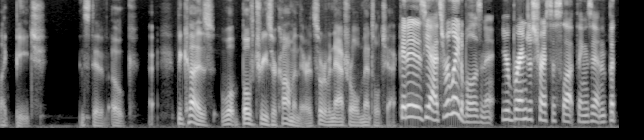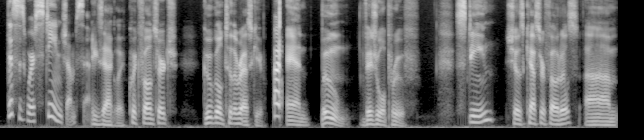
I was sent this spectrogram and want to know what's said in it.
like beech instead of oak. Because, well, both trees are common there. It's sort of a natural mental check. It is, yeah, it's relatable, isn't it? Your brain just tries to slot things in, but this is where Steen jumps in. Exactly. Quick phone search, Google to the rescue. And boom, visual proof. Steen shows Kesser photos, um,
